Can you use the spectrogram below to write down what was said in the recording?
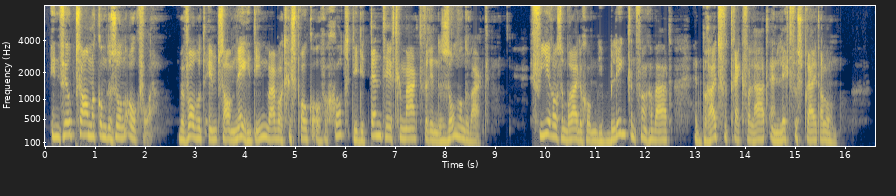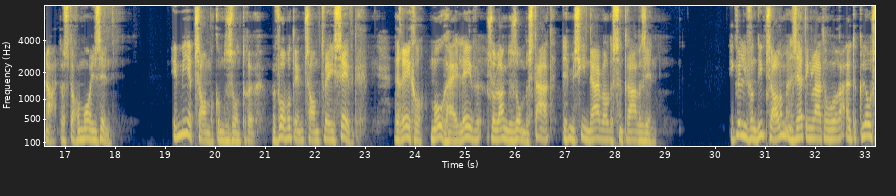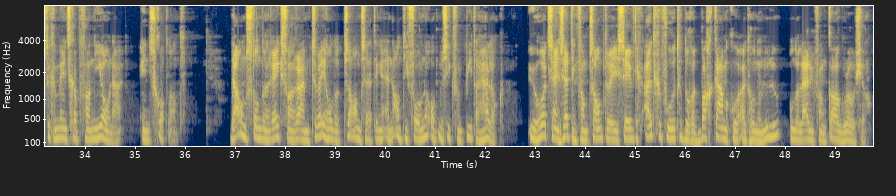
In veel psalmen komt de zon ook voor. Bijvoorbeeld in Psalm 19, waar wordt gesproken over God die de tent heeft gemaakt waarin de zon ontwaakt. Vier als een bruidegom die blinkend van gewaad het bruidsvertrek verlaat en licht verspreidt alom. Nou, dat is toch een mooie zin. In meer psalmen komt de zon terug, bijvoorbeeld in Psalm 72. De regel mogen hij leven zolang de zon bestaat is misschien daar wel de centrale zin. Ik wil u van die psalm een zetting laten horen uit de kloostergemeenschap van Iona in Schotland. Daar ontstond een reeks van ruim 200 psalmzettingen en antifonen op muziek van Pieter Hellock. U hoort zijn zetting van Psalm 72 uitgevoerd door het Bach Kamerkoor uit Honolulu onder leiding van Carl Groscher.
